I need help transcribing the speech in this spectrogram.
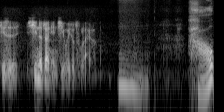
其实新的赚钱机会就出来了。嗯，好。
